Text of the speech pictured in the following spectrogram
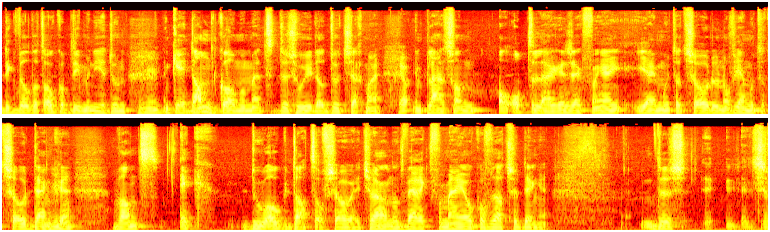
ik wil dat ook op die manier doen. Mhm. Een keer dan komen met dus hoe je dat doet, zeg maar. Ja. In plaats van al op te leggen, zeg van... Jij, jij moet dat zo doen of jij moet dat zo denken. Mhm. Want ik doe ook dat of zo, weet je wel. En dat werkt voor mij ook of dat soort dingen. Dus, eh, is-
